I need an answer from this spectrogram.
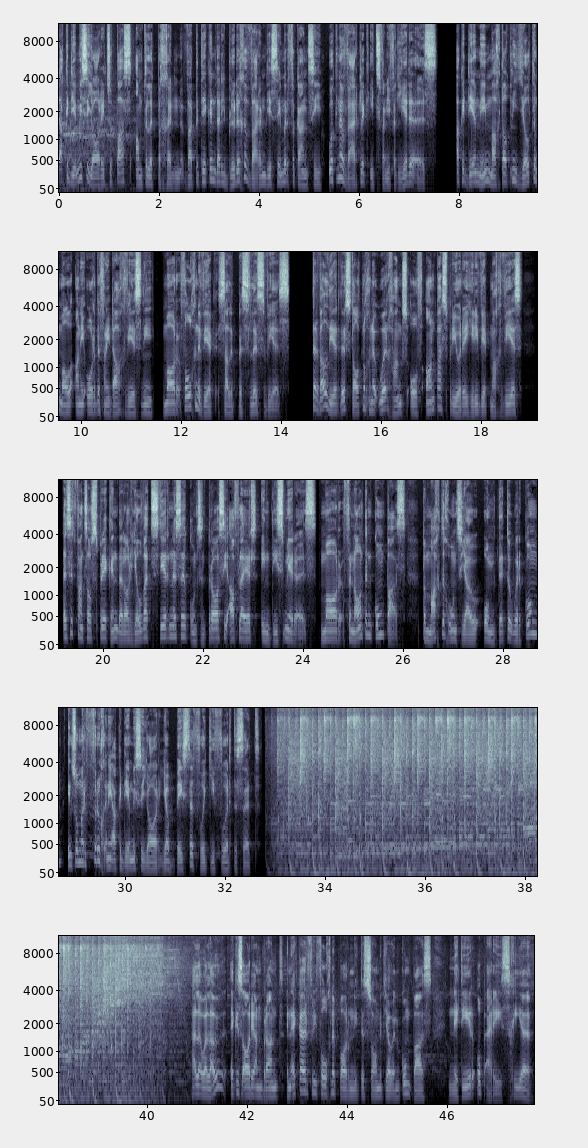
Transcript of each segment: Die akademiese jaar het sopas amptelik begin, wat beteken dat die bloedige warm Desember vakansie ook nou werklik iets van die verlede is. Akademie mag dalk nie heeltemal aan die orde van die dag wees nie, maar volgende week sal dit beslis wees. Terwyl leerders dalk nog in 'n oorgangs- of aanpasperiode hierdie week mag wees, is dit van selfsprekend dat daar heelwat steurnisse, konsentrasieafleiers en dies meer is. Maar vanaand in Kompas bemagtig ons jou om dit te oorkom en sommer vroeg in die akademiese jaar jou beste voetjie voor te sit. Hallo hallo, ek is Adrian Brandt en ek kuier vir die volgende paar minute saam met jou in Kompas net hier op RSG.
